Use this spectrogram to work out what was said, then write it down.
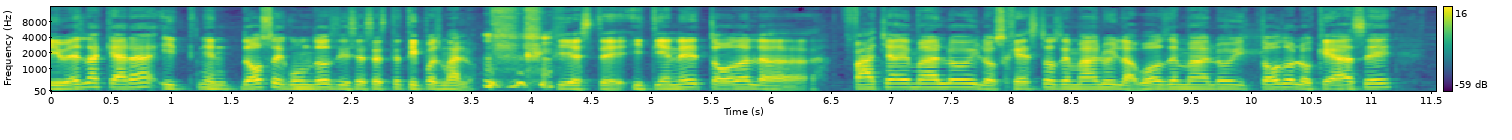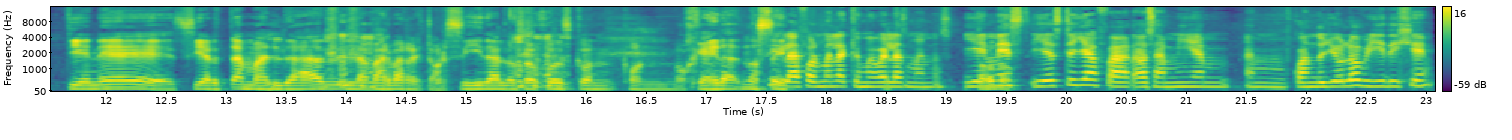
y ves la cara y en dos segundos dices este tipo es malo y este y tiene toda la facha de malo y los gestos de malo y la voz de malo y todo lo que hace tiene cierta maldad, la barba retorcida, los ojos con, con ojeras, no sé. Sí, la forma en la que mueve las manos. Y, en es- y este Jafar, o sea, a mí, am- am- cuando yo lo vi, dije,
